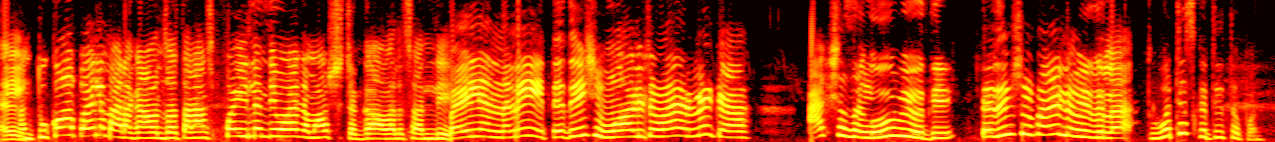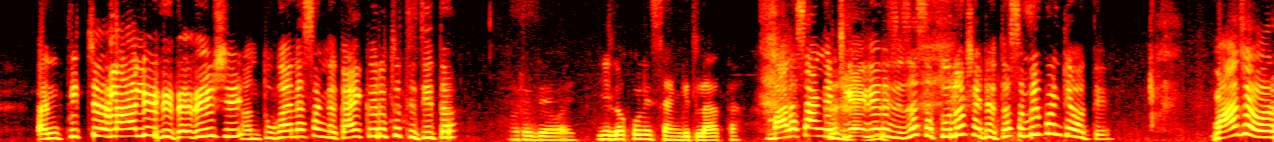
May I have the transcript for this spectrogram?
ऐ. आणि तू का पाहिलं मला गावाला जाताना? आज पहिल्यांदा माझ्या मावशीच्या गावाला चालली. पहिल्यांदा नाही त्या दिवशी मॉलच्या बाहेर नाही का अक्षा संग उभी होती. त्या दिवशी पाहिलं मी तुला. तू होतीस का तिथं पण? आणि पिक्चरला आली होती त्या दिवशी. आणि तू गाण्या संग काय करत होती तिथं? अरे देवा हिला कोणी सांगितलं आता? मला सांगायची काय गरज आहे? जसं तू लक्ष ठेव तसं मी पण ठेवते. माझ्यावर?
